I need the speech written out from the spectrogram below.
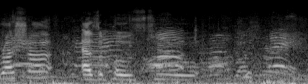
Russia as opposed to More from Ukraine!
